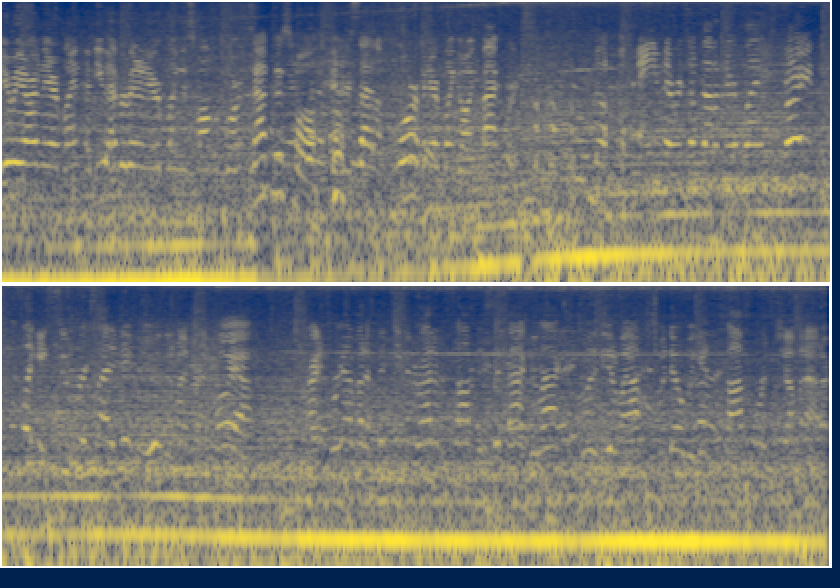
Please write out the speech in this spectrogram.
Here we are in the airplane. Have you ever been in an airplane this small before? Not this small. Ever sat on the floor of an airplane going backwards? no. And you've never jumped out of an airplane? Right. This is like a super exciting day for you, isn't it, my friend? Oh yeah. Alright, so we're gonna have about a 15 minute ride at the top. Just sit back, relax, enjoy the view of my office window. We get to the top, we're jumping out,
